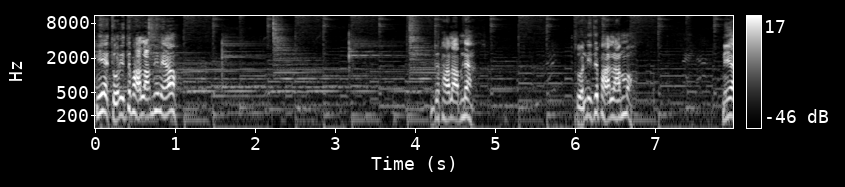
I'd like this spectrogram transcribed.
เนี่ยสวนอินทผลัมพี่แมวอินทผลัมเนี่ยสวนอินทผลัมอะเนี่ย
